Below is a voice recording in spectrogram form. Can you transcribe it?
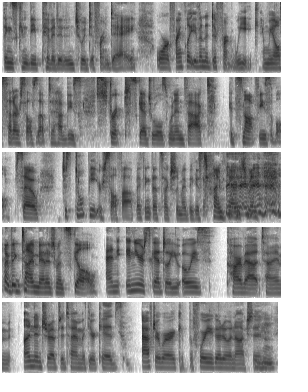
things can be pivoted into a different day or frankly even a different week. And we all set ourselves up to have these strict schedules when in fact it's not feasible. So just don't beat yourself up. I think that's actually my biggest time management, my big time management skill. And in your schedule, you always carve out time, uninterrupted time with your kids after work, before you go to an auction. Mm-hmm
